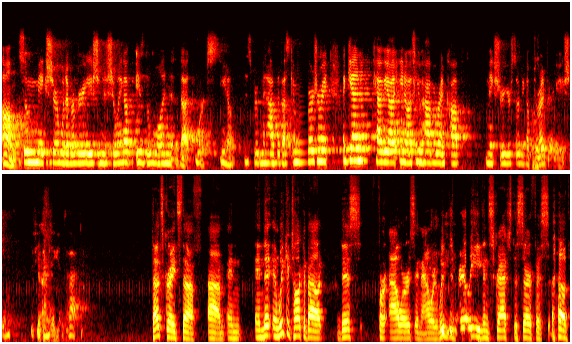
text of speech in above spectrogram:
Um, so make sure whatever variation is showing up is the one that works, you know, is proven to have the best conversion rate. Again, caveat, you know, if you have a red cup, make sure you're serving up the red variation if you can dig into that. That's great stuff. Um, and and and we could talk about this for hours and hours. We've barely even scratched the surface of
